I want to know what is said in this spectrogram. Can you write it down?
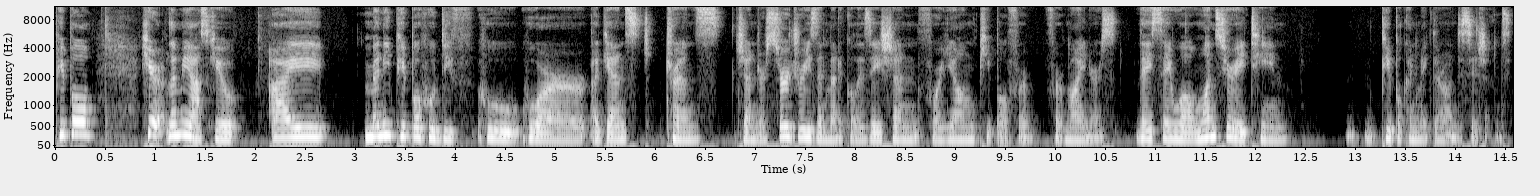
people here, let me ask you. I many people who def, who who are against transgender surgeries and medicalization for young people for for minors, they say, well, once you're 18, people can make their own decisions.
